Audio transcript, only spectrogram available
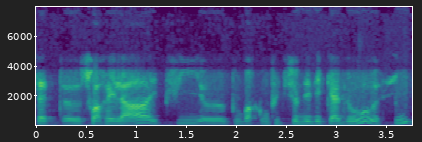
cette euh, soirée-là et puis euh, pouvoir confectionner des cadeaux aussi.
